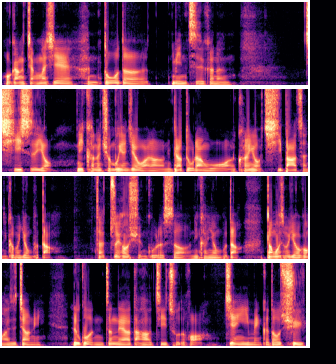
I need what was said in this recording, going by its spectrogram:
我刚刚讲那些很多的名词，可能其实有，你可能全部研究完了，你不要赌烂我，可能有七八成你根本用不到，在最后选股的时候你可能用不到。但为什么油工还是叫你，如果你真的要打好基础的话，建议每个都去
